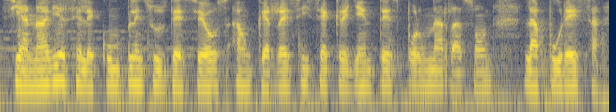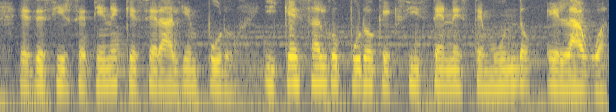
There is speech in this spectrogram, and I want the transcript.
Si a nadie se le cumplen sus deseos, aunque rece y sea creyente, es por una razón, la pureza. Es decir, se tiene que ser alguien puro. ¿Y qué es algo puro que existe en este mundo? El agua.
